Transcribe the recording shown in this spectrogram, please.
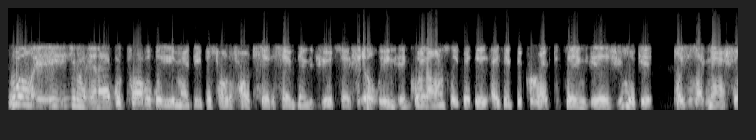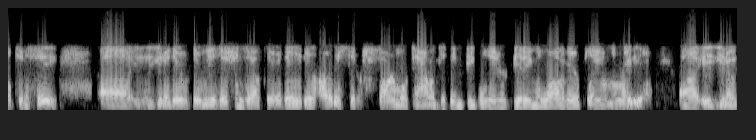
Well, you know, and I would probably, in my deepest heart of hearts, say the same thing that you would say, Phil, and, and quite honestly. But the, I think the correct thing is you look at places like Nashville, Tennessee. Uh, you know, there there are musicians out there. There there are artists that are far more talented than people that are getting a lot of airplay on the radio uh, it, you know,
